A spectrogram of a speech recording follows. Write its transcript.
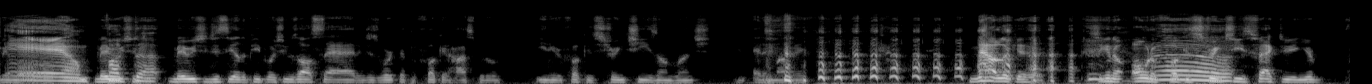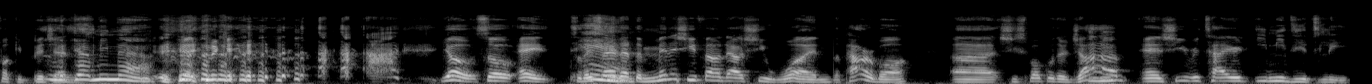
maybe, Damn, maybe we fucked should, up. maybe we should just see other people. She was all sad and just worked at the fucking hospital, eating her fucking string cheese on lunch in edamame. now look at her. She's gonna own a fucking string Uh, cheese factory, and your fucking bitch ass. Look at me now. Look at- Yo, so hey, so they said that the minute she found out she won the Powerball, uh, she spoke with her job Mm-hmm. and she retired immediately,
